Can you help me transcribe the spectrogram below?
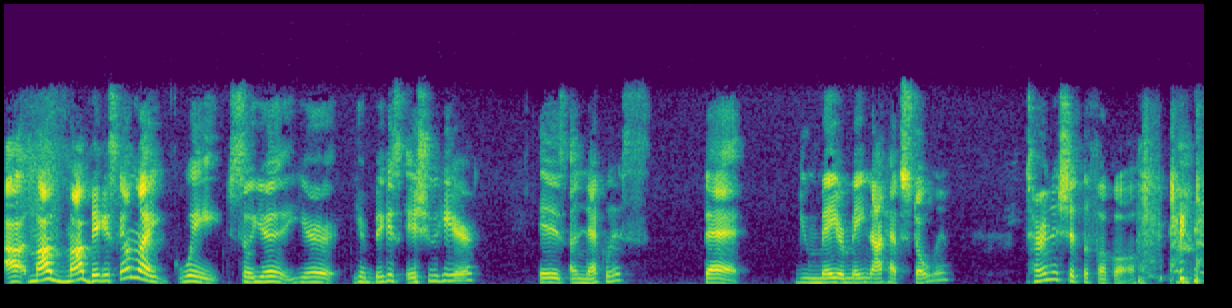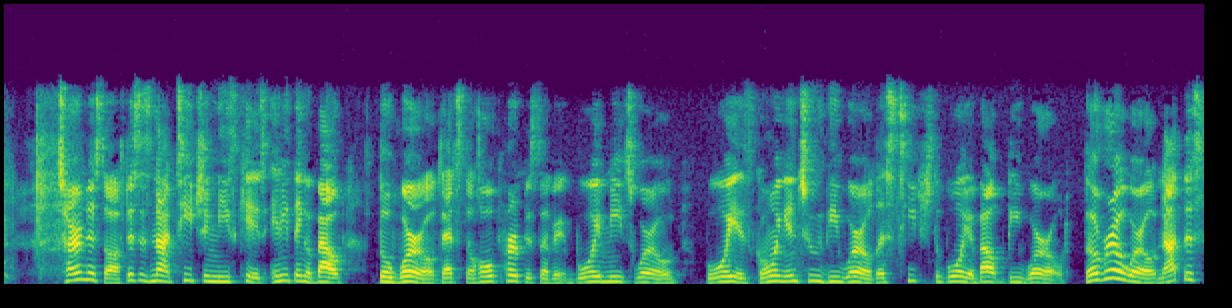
I, my my biggest thing, I'm like, wait, so your your your biggest issue here is a necklace that you may or may not have stolen? Turn this shit the fuck off. Turn this off. This is not teaching these kids anything about the world. That's the whole purpose of it. Boy meets world. Boy is going into the world. Let's teach the boy about the world. The real world, not this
